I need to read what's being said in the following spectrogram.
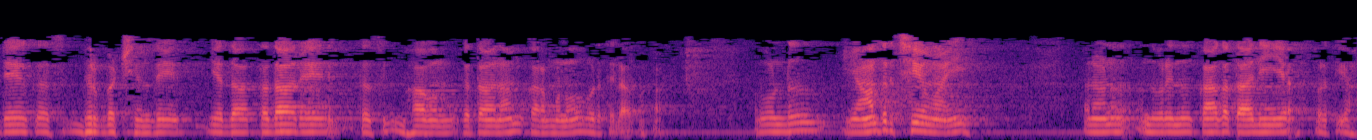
രേഖസിഭാവം ഗതാനാം കർമ്മണോ വൃത്തിലാഭ അതുകൊണ്ട് യാദൃച്ഛികമായി അതാണ് എന്ന് പറയുന്നത് കാകതാലീയ വൃത്തിയ.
